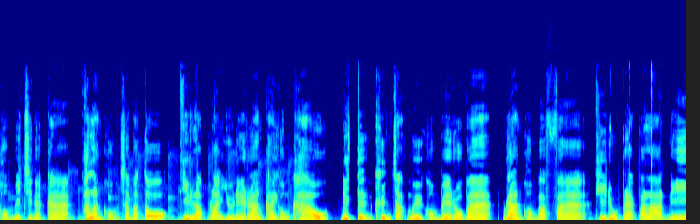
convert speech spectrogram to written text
ของมิจินากะพลังของจามาโตะที่หลับไหลอยู่ในร่างกายของเขาได้ตื่นขึ้นจากมือของเบโรบะร่างของบัฟฟา ที่ดูแปลกประหลาดนี้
